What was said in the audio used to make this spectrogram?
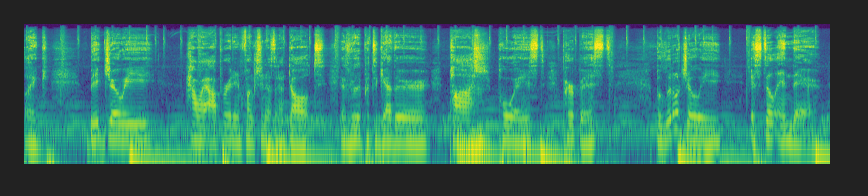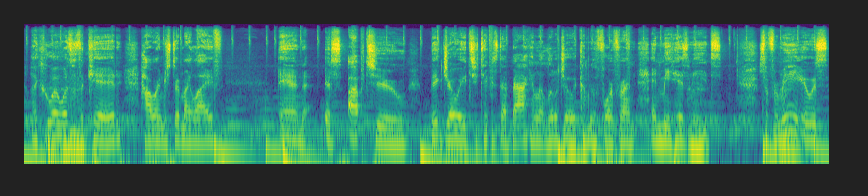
Like, Big Joey, how I operate and function as an adult is really put together, posh, mm-hmm. poised, purposed. But little Joey is still in there. Like who I was as a mm-hmm. kid, how I understood my life. And it's up to Big Joey to take a step back and let little Joey come to the forefront and meet his mm-hmm. needs. So for me, it was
